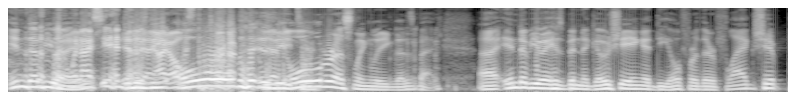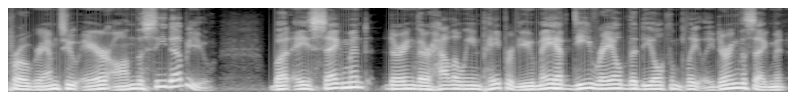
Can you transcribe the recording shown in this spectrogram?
NWA. When I see NWA, is the I always old, it is Yeah, the old wrestling league that is back. Uh, NWA has been negotiating a deal for their flagship program to air on the CW, but a segment during their Halloween pay per view may have derailed the deal completely. During the segment,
